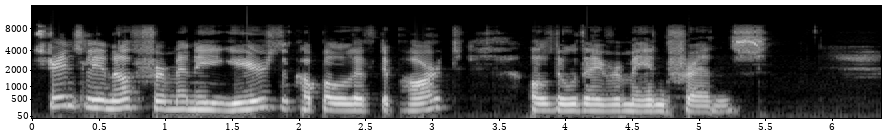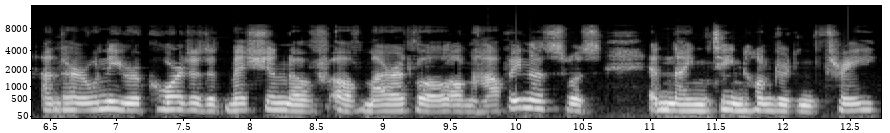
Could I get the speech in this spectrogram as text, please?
Strangely enough, for many years the couple lived apart, although they remained friends. And her only recorded admission of, of marital unhappiness was in 1903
